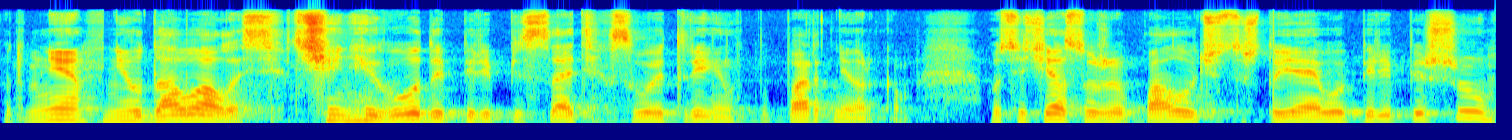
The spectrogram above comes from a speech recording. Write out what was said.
Вот мне не удавалось в течение года переписать свой тренинг по партнеркам. Вот сейчас уже получится, что я его перепишу,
